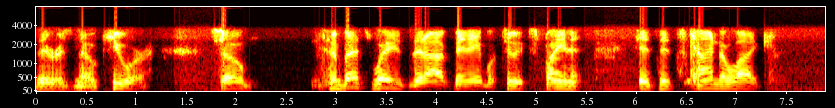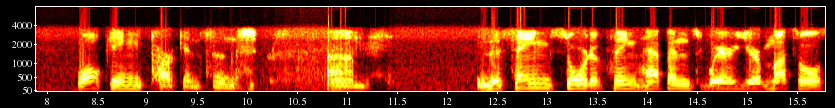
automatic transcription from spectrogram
there is no cure. So, the best way that I've been able to explain it is it's kind of like walking Parkinson's. Um, the same sort of thing happens where your muscles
